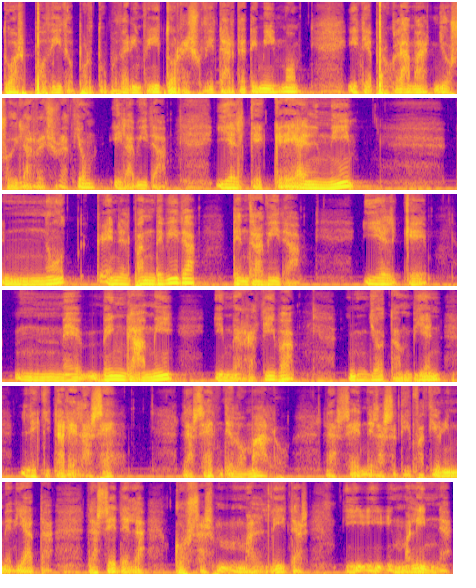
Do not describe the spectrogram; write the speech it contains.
Tú has podido, por tu poder infinito, resucitarte a ti mismo y te proclamas, yo soy la resurrección y la vida. Y el que crea en mí, no en el pan de vida, tendrá vida. Y el que me venga a mí y me reciba, yo también le quitaré la sed, la sed de lo malo, la sed de la satisfacción inmediata, la sed de las cosas malditas y, y malignas.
